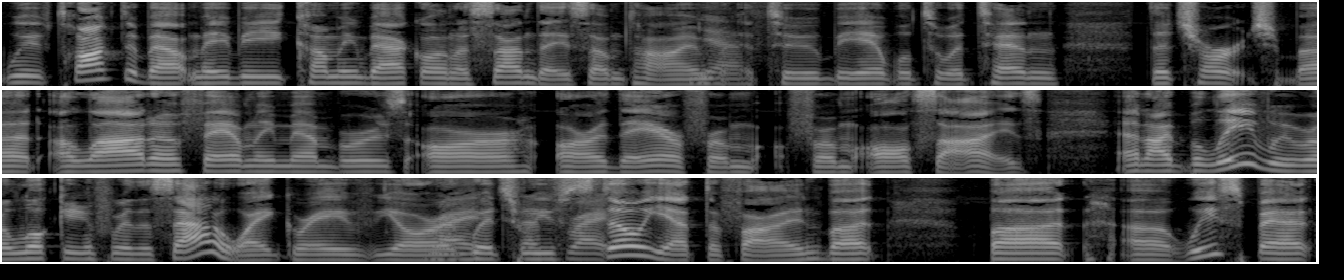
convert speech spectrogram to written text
we've talked about maybe coming back on a Sunday sometime yes. to be able to attend the church, but a lot of family members are are there from from all sides. And I believe we were looking for the Satterwhite graveyard, right, which we've right. still yet to find. But but uh, we spent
